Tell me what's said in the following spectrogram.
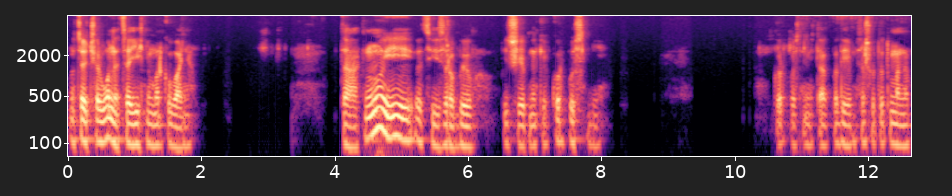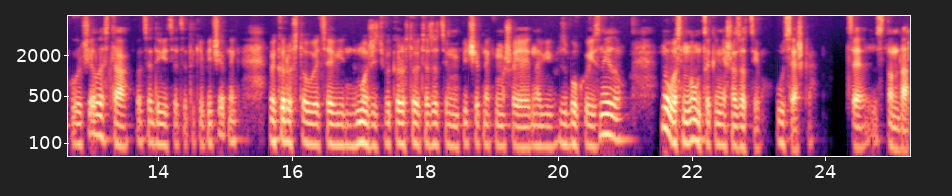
Оце червоне це їхнє маркування. Так, ну і оці зробив підшипники корпусні. Корпусні. Так, подивимося, що тут у мене вийшло. Так, оце дивіться, це такий підшипник. Використовується він, може використовуватися за цими підшипниками, що я навів з боку і знизу. Ну, в основному це, звісно, за цим. УЦшка. Це стандарт.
